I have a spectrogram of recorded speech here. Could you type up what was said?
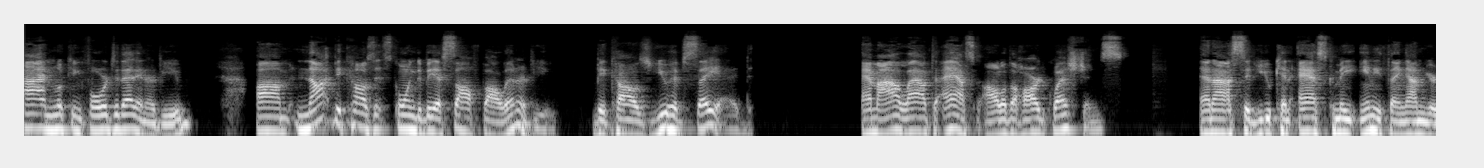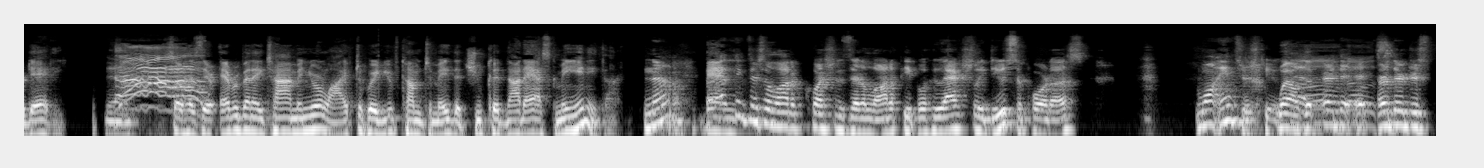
I'm looking forward to that interview. Um, not because it's going to be a softball interview, because you have said, Am I allowed to ask all of the hard questions? And I said, You can ask me anything. I'm your daddy. Yeah. So, has there ever been a time in your life to where you've come to me that you could not ask me anything? No, but I think there's a lot of questions that a lot of people who actually do support us want answers to. Well, the- or, they, or they're just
